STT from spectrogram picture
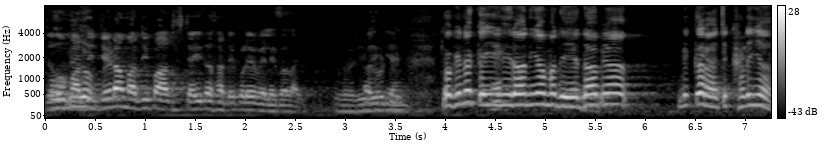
ਜਦੋਂ ਮਰਜ਼ੀ ਜਿਹੜਾ ਮਰਜ਼ੀ ਪਾਰਟਸ ਚਾਹੀਦਾ ਸਾਡੇ ਕੋਲੇ ਅਵੇਲੇਬਲ ਆ ਜੀ। Very good. ਕਿਉਂਕਿ ਨਾ ਕਈ ਵੀਰਾਂ ਦੀਆਂ ਮੈਂ ਦੇਖਦਾ ਪਿਆ ਵੀ ਘਰਾਂ 'ਚ ਖੜੀਆਂ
